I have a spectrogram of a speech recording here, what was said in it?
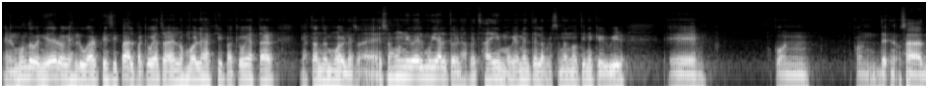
en el mundo venidero, que es el lugar principal, ¿para qué voy a traer los muebles aquí? ¿Para qué voy a estar gastando en muebles? Eso es un nivel muy alto del Hafetz Haim, obviamente la persona no tiene que vivir eh, con, con o sea,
